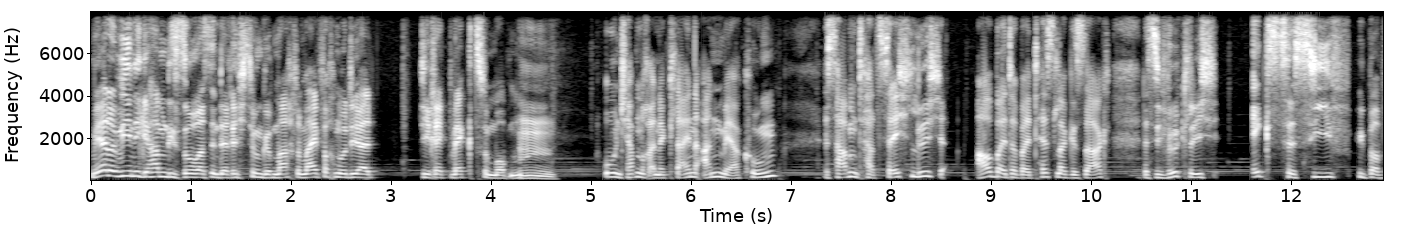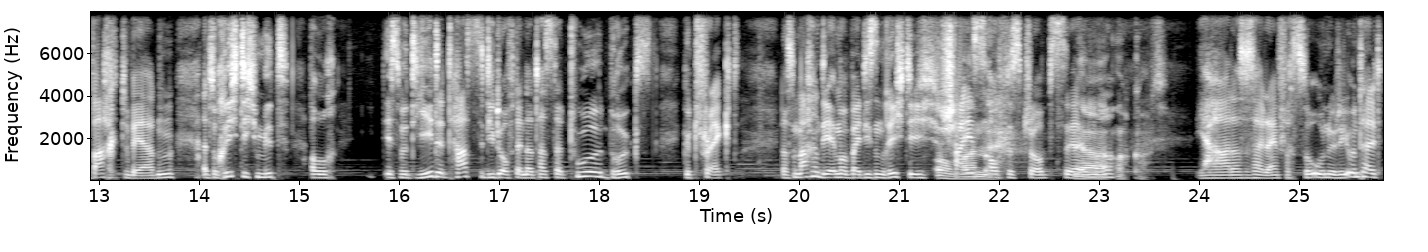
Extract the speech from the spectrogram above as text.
mehr oder weniger haben die sowas in der Richtung gemacht, um einfach nur die halt direkt wegzumobben. Oh, und ich habe noch eine kleine Anmerkung. Es haben tatsächlich Arbeiter bei Tesla gesagt, dass sie wirklich exzessiv überwacht werden. Also richtig mit auch, es wird jede Taste, die du auf deiner Tastatur drückst, getrackt. Das machen die immer bei diesen richtig Oh scheiß. Office-Jobs ja, Ja, immer. oh Gott. Ja, das ist halt einfach so unnötig. Und halt,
